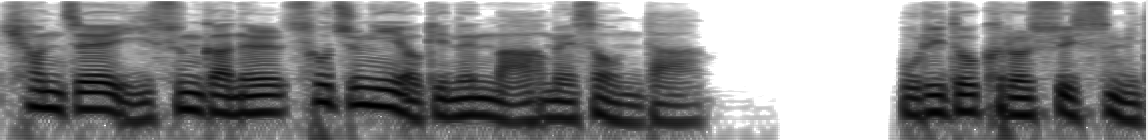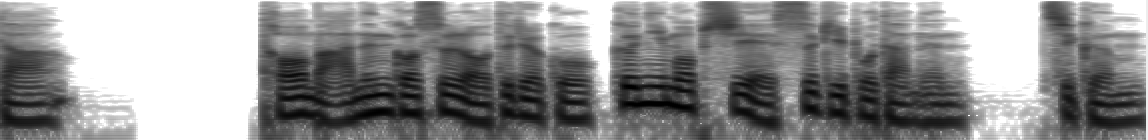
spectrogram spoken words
현재 이 순간을 소중히 여기는 마음에서 온다. 우리도 그럴 수 있습니다. 더 많은 것을 얻으려고 끊임없이 애쓰기보다는 지금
